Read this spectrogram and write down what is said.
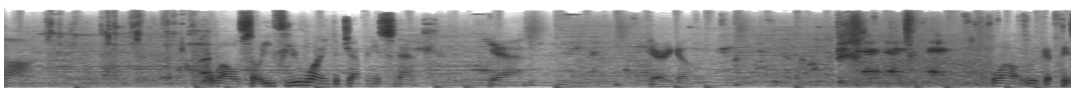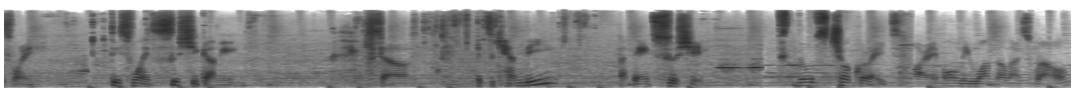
Huh. Well, so if you wanted the Japanese snack, yeah, here we go. Wow, look at this one. This one is sushi gummy. So it's a candy, but then it's sushi. Those chocolates are only one dollar as well.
